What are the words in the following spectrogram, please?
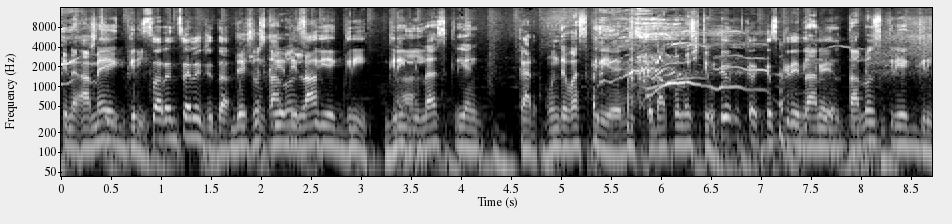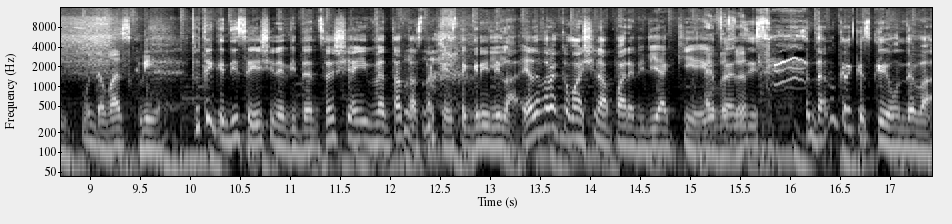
Bine, a mea e gri. s-ar înțelege, da. Deci nu În scrie talon lila? scrie gri. Gri lila scrie în carte. Undeva scrie, că de acolo știu. Eu nu cred că scrie Dar nicăieri. în talon scrie gri. Undeva scrie. Tu te-ai gândit să ieși în evidență și ai inventat asta, că este gri lila. E adevărat că mașina apare lilia cheie, eu ți-am văzut? zis. Dar nu cred că scrie undeva.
